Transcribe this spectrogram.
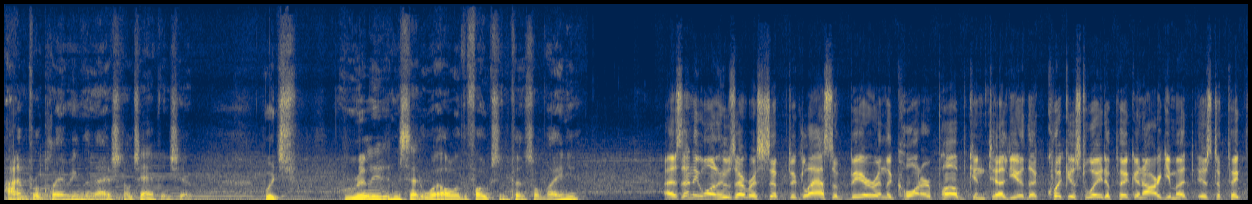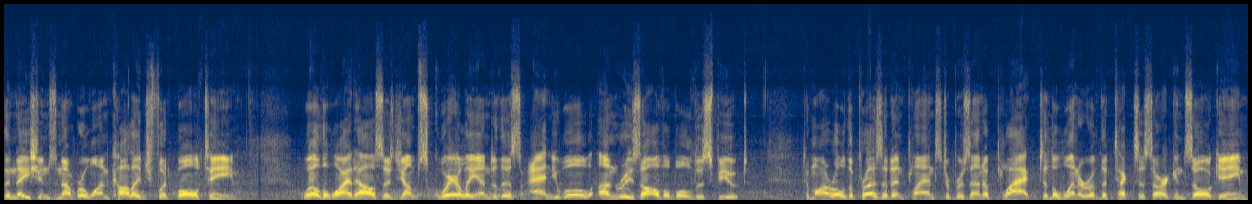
I'm proclaiming the national championship, which really didn't sit well with the folks in Pennsylvania. As anyone who's ever sipped a glass of beer in the corner pub can tell you, the quickest way to pick an argument is to pick the nation's number one college football team. Well, the White House has jumped squarely into this annual, unresolvable dispute. Tomorrow, the president plans to present a plaque to the winner of the Texas Arkansas game,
